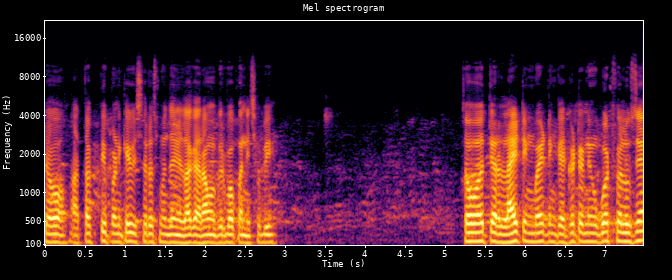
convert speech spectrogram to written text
જો, આ તકતી પણ કેવી સરસ મજાની લાગે રામપીર બાપાની છબી. જો, અત્યારે લાઇટિંગ બાઇટિંગ કંઈ ઘટે એવું ગોઠવેલું છે.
